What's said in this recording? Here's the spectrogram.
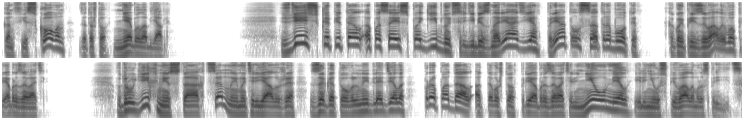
конфискован за то, что не был объявлен. Здесь капитал, опасаясь погибнуть среди безнарядья, прятался от работы, какой призывал его преобразователь. В других местах ценный материал, уже заготовленный для дела, пропадал от того, что преобразователь не умел или не успевал им распорядиться.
